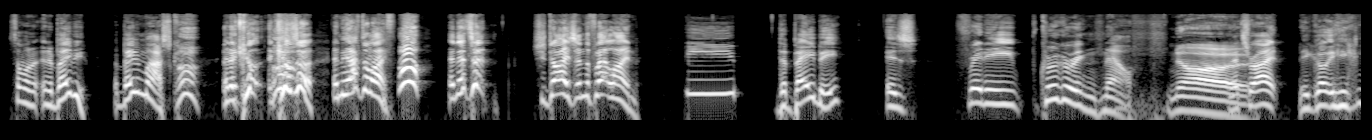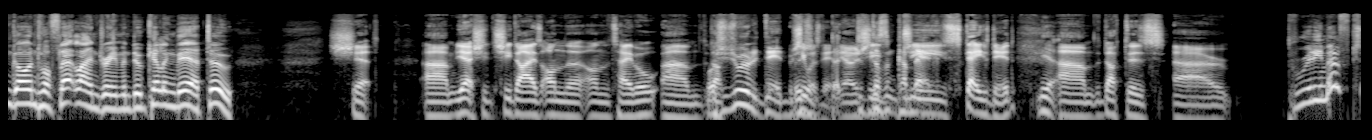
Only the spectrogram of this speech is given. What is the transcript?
Someone in a baby, a baby mask, and it, kill, it kills her in the afterlife. and that's it. She dies in the flatline. Beep. The baby is Freddy Kruegering now. No. That's right. He go. He can go into a flatline dream and do killing there too. Shit. Um, yeah, she she dies on the on the table. Um, the Well, doc- she's already dead. she was dead. You know, just she doesn't come back. she back. stays dead. Yeah. Um, the doctors are pretty miffed,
